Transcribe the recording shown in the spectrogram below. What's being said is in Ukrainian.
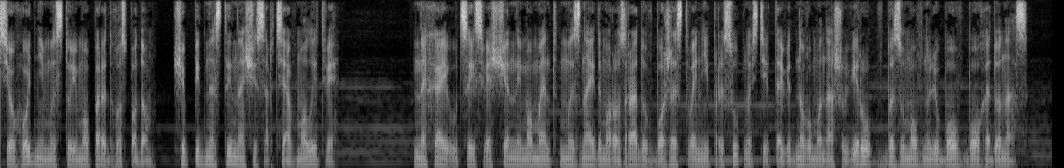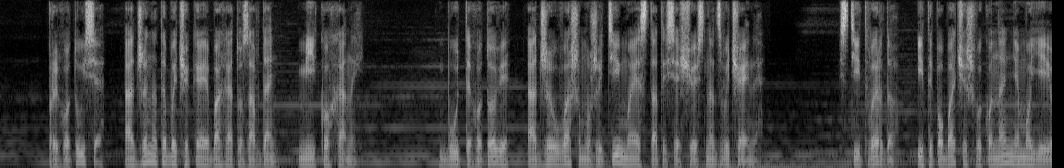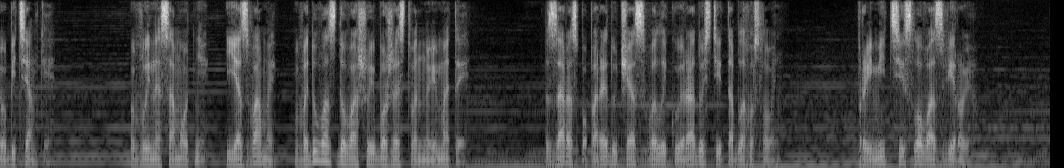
Сьогодні ми стоїмо перед Господом, щоб піднести наші серця в молитві. Нехай у цей священний момент ми знайдемо розраду в божественній присутності та відновимо нашу віру в безумовну любов Бога до нас. Приготуйся, адже на тебе чекає багато завдань, мій коханий. Будьте готові, адже у вашому житті має статися щось надзвичайне. Стій твердо, і ти побачиш виконання моєї обіцянки. Ви не самотні, я з вами веду вас до вашої божественної мети. Зараз попереду час великої радості та благословень. Прийміть ці слова з вірою.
